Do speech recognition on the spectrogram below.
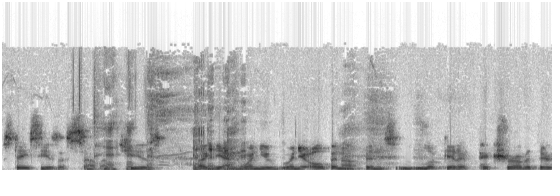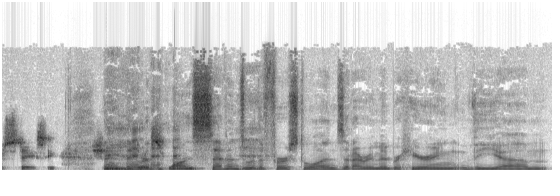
Stacy is a seven. She is again when you when you open up and look at a picture of it, there's Stacy. She just one. Sevens were the first ones that I remember hearing the um,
